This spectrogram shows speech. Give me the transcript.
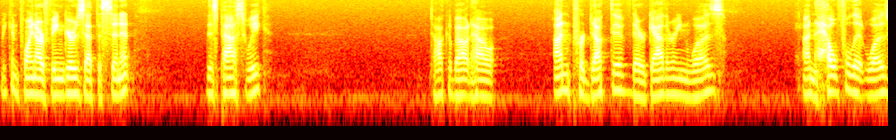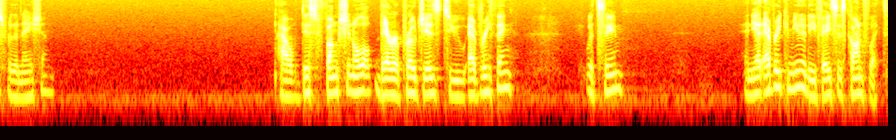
we can point our fingers at the Senate this past week. Talk about how unproductive their gathering was, unhelpful it was for the nation, how dysfunctional their approach is to everything, it would seem. And yet, every community faces conflict.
